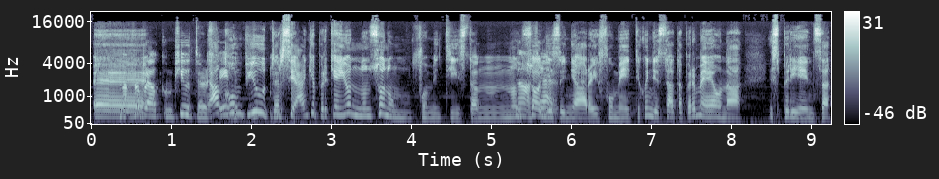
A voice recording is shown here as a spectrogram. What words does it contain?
Eh, Ma proprio al computer, al sì. computer, sì, anche perché io non sono un fumettista, n- non No, so certo. disegnare i fumetti, quindi è stata per me una esperienza.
